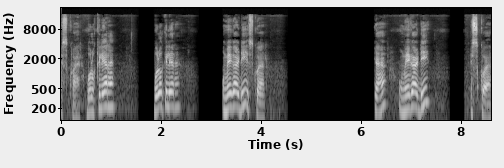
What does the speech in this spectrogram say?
square. बोलो क्लियर है? बोलो क्लियर है? Omega D square. क्या है? Omega D square.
